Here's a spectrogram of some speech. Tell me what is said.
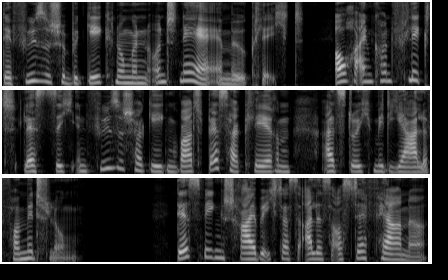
der physische Begegnungen und Nähe ermöglicht. Auch ein Konflikt lässt sich in physischer Gegenwart besser klären als durch mediale Vermittlung. Deswegen schreibe ich das alles aus der Ferne,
